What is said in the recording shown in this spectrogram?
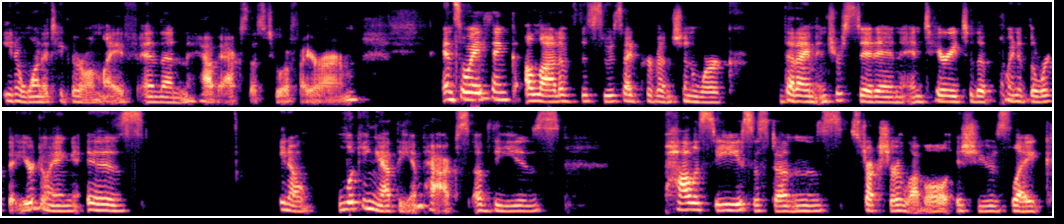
you know want to take their own life and then have access to a firearm and so i think a lot of the suicide prevention work that I'm interested in, and Terri, to the point of the work that you're doing, is you know, looking at the impacts of these policy systems, structure level issues like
